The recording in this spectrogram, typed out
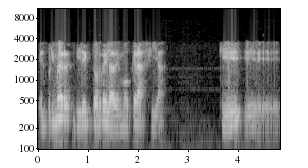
El primer director de la democracia que eh,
